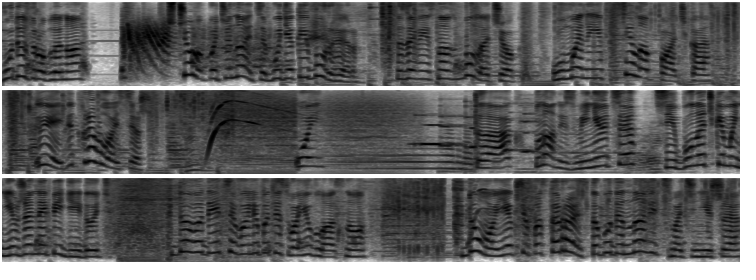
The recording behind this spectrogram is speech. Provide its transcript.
буде зроблено. З чого починається будь-який бургер? Звісно, з булочок. У мене їх ціла пачка. Ей, відкривайся ж. Ой. Так, плани змінюються. Ці булочки мені вже не підійдуть. Доведеться виліпити свою власну. Думаю, якщо постараюсь, то буде навіть смачніше.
